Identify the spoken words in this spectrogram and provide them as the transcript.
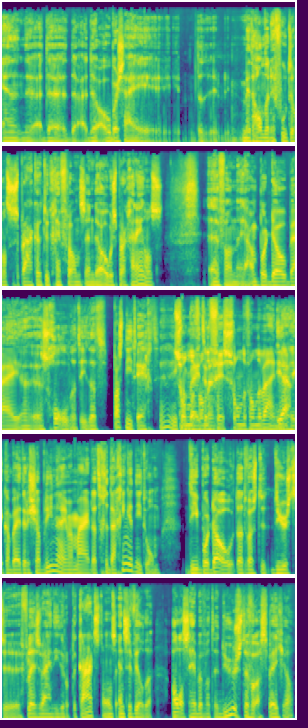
En de, de, de, de ober zei met handen en voeten, want ze spraken natuurlijk geen Frans en de ober sprak geen Engels. Uh, van ja, een Bordeaux bij een school, dat, dat past niet echt. Hè. Je zonde van de vis, zonde van de wijn. Ja, je kan beter een Chablis nemen, maar dat, daar ging het niet om. Die Bordeaux, dat was de duurste fles wijn die er op de kaart stond. En ze wilden alles hebben wat het duurste was, weet je wel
